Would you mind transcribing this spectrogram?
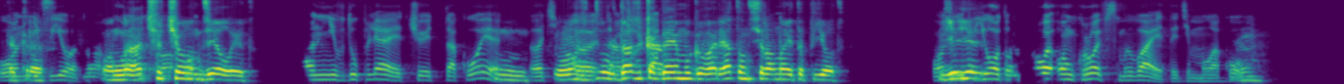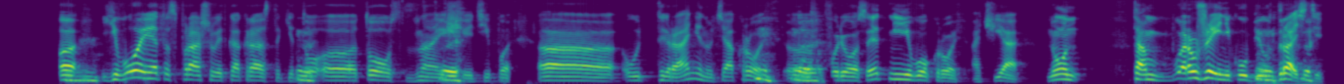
Он как не раз. пьет, но Он, а что он, делает? он не вдупляет, что это такое. Э, типа, он- там- даже там- когда ему говорят, он все равно это пьет. Он я- не я- пьет, он, он кровь смывает этим молоком. Мгм. Его это спрашивает как раз-таки Да. то, э, Тоуст, знающий, типа, а, у- ты ранен, у тебя кровь. М, да. Э, Фуриос, это не его кровь, а чья? Но он там оружейника убил, здрасте.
